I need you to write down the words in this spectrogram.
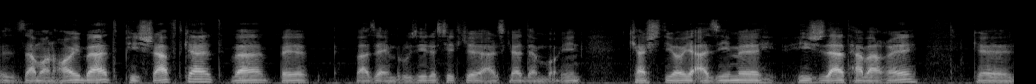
زمانهای بعد پیشرفت کرد و به وضع امروزی رسید که عرض کردم با این کشتی های عظیم 18 طبقه که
